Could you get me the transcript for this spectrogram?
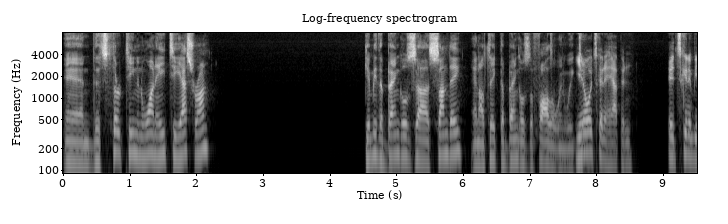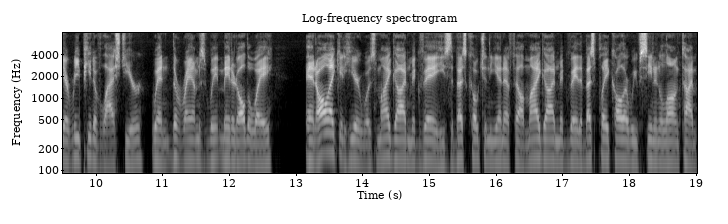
And this 13 and one ATS run. Give me the Bengals uh, Sunday, and I'll take the Bengals the following week. You too. know what's going to happen? It's going to be a repeat of last year when the Rams made it all the way, and all I could hear was, "My God, McVay, he's the best coach in the NFL. My God, McVay, the best play caller we've seen in a long time.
